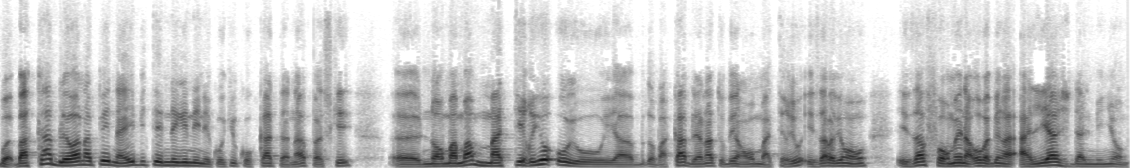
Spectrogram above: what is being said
bon, bakable wana mpe nayebi te ndenge nini ekoki parce que euh, normalement matériaux oyo ya bakable wana tobenga yango matériaux eza babenga yango eza formé na oyo babenga alliage d'aluminium.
